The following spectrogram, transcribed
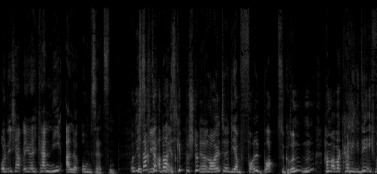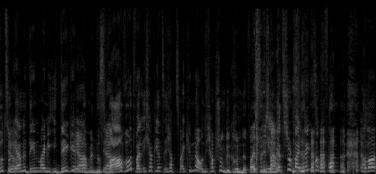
Und ich habe mir gedacht, ich kann nie alle umsetzen. Und ich Das dachte aber, nicht. es gibt bestimmt Ja. Leute, die haben voll Bock zu gründen, haben aber keine Idee. Ich würde so Ja. gerne denen meine Idee geben, Ja. damit es Ja. wahr wird, weil ich habe jetzt, ich habe zwei Kinder und ich habe schon gegründet, weißt du, ich Ja. habe jetzt schon mein Ding so gefunden. Aber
